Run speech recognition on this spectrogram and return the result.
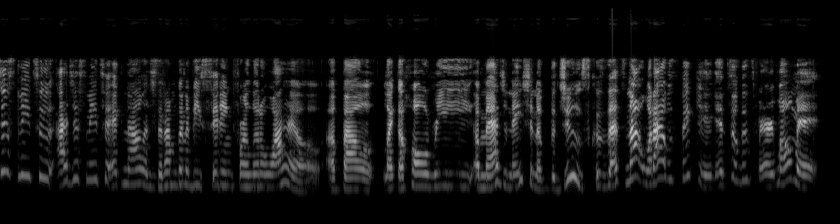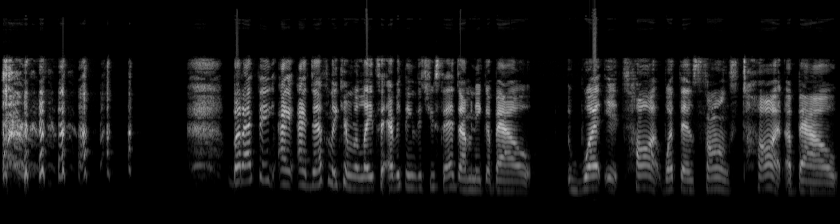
just need to I just need to acknowledge that I'm going to be sitting for a little while about like a whole reimagination of the juice cuz that's not what I was thinking until this very moment. but I think I, I definitely can relate to everything that you said, Dominique, about what it taught, what those songs taught about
